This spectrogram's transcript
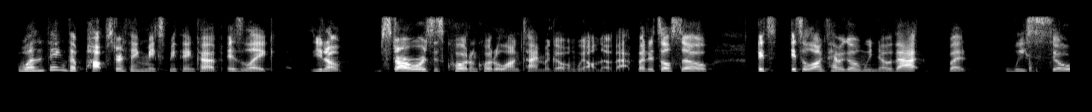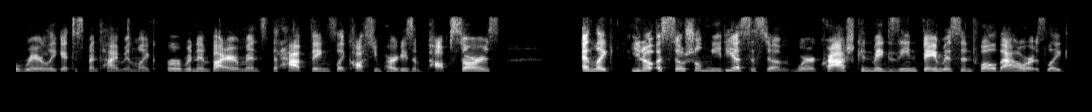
One thing the pop star thing makes me think of is like, you know, Star Wars is quote unquote a long time ago, and we all know that. But it's also it's it's a long time ago and we know that, but we so rarely get to spend time in like urban environments that have things like costume parties and pop stars. And like, you know, a social media system where Crash can make Zine famous in 12 hours. Like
